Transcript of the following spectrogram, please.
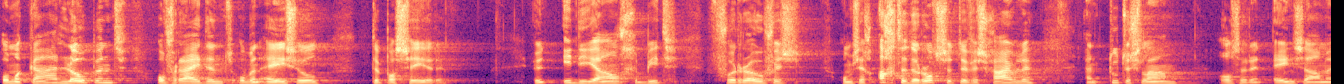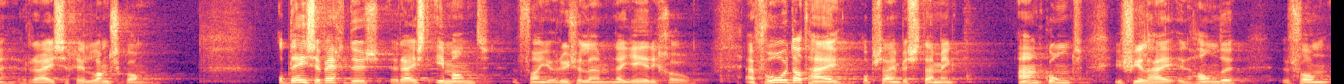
om elkaar lopend of rijdend op een ezel te passeren. Een ideaal gebied voor rovers om zich achter de rotsen te verschuilen en toe te slaan als er een eenzame reiziger langskwam. Op deze weg dus reist iemand van Jeruzalem naar Jericho. En voordat hij op zijn bestemming aankomt, viel hij in handen van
